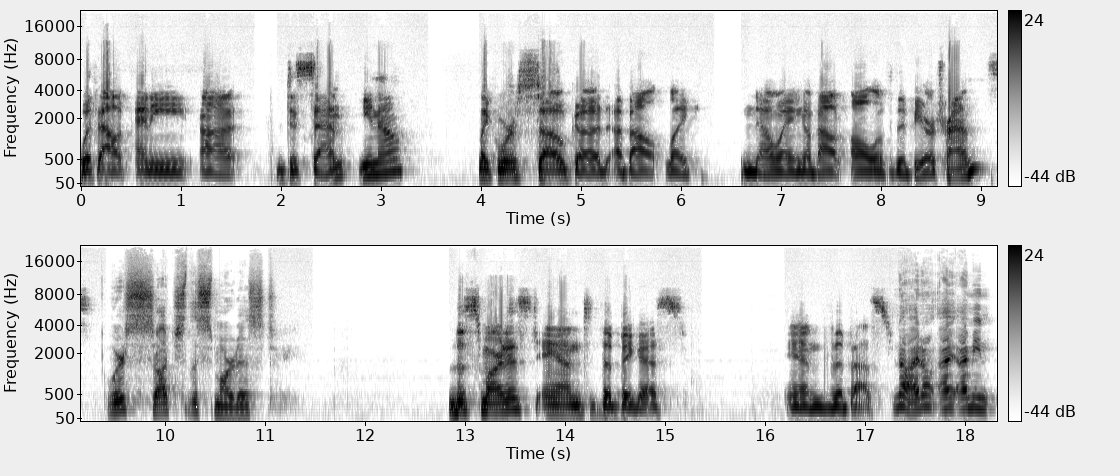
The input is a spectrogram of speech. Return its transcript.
without any uh dissent you know like we're so good about like knowing about all of the beer trends we're such the smartest. the smartest and the biggest and the best No, I don't. I, I mean,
